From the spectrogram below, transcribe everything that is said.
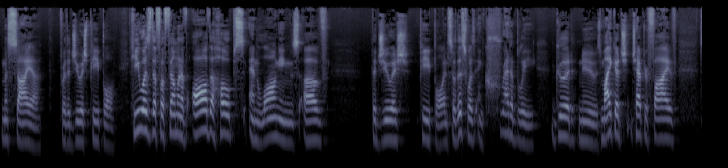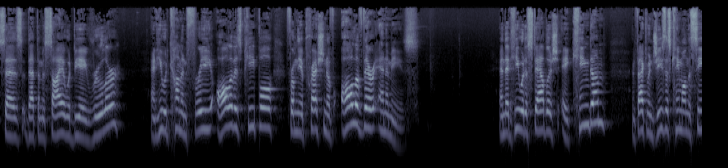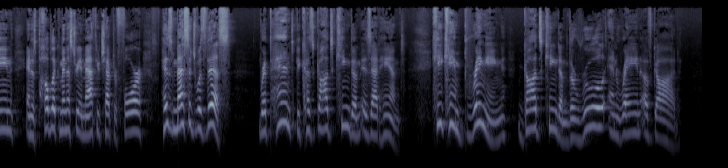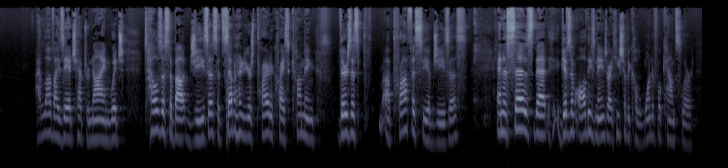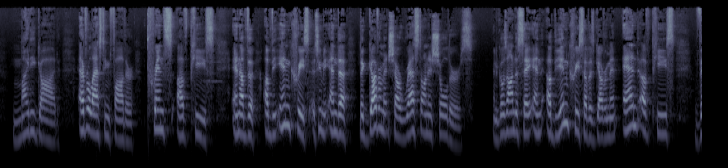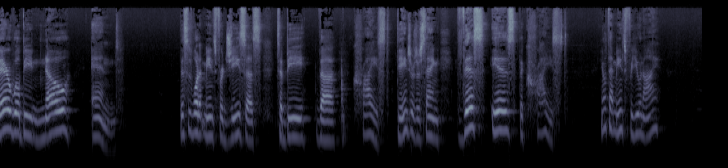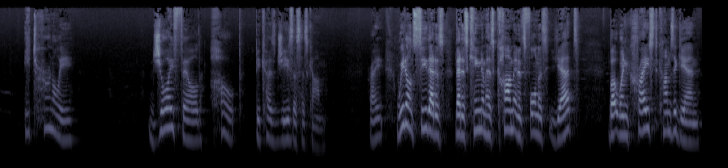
Messiah for the Jewish people. He was the fulfillment of all the hopes and longings of the Jewish people. And so this was incredibly good news. Micah ch- chapter 5 says that the Messiah would be a ruler and he would come and free all of his people from the oppression of all of their enemies, and that he would establish a kingdom. In fact, when Jesus came on the scene in his public ministry in Matthew chapter 4, his message was this repent because God's kingdom is at hand. He came bringing God's kingdom, the rule and reign of God. I love Isaiah chapter 9, which tells us about Jesus. It's 700 years prior to Christ's coming. There's this uh, prophecy of Jesus, and it says that it gives him all these names, right? He shall be called Wonderful Counselor, Mighty God, Everlasting Father, Prince of Peace. And of the, of the increase, excuse me, and the, the government shall rest on his shoulders. And it goes on to say, and of the increase of his government and of peace, there will be no end. This is what it means for Jesus to be the Christ. The angels are saying, This is the Christ. You know what that means for you and I? Eternally joy filled hope because Jesus has come. Right? We don't see that as that his kingdom has come in its fullness yet, but when Christ comes again,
